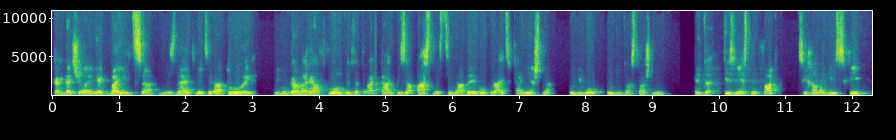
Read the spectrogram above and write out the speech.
когда человек боится, не знает литературы, ему говорят, вот этот ракар безопасности, надо его брать, конечно, у него будут осложнения. Это известный факт психологический,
